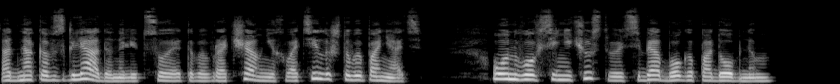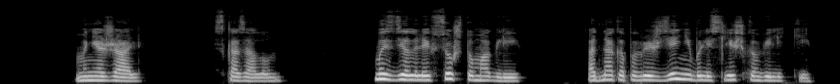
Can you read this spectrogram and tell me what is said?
Однако взгляда на лицо этого врача мне хватило, чтобы понять. Он вовсе не чувствует себя богоподобным. Мне жаль, — сказал он. «Мы сделали все, что могли, однако повреждения были слишком велики.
